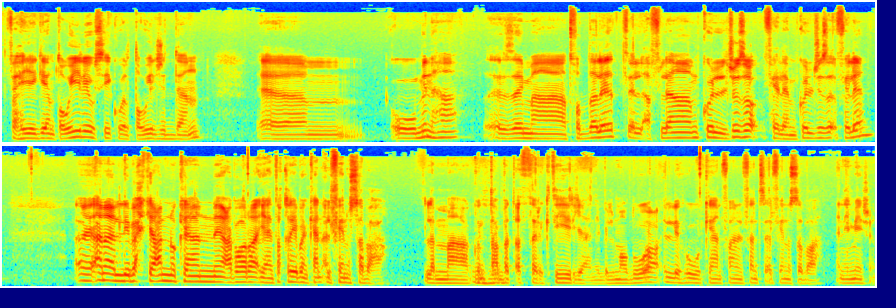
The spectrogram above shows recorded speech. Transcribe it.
فهي game طويلة و sequel طويل جدا. ومنها زي ما تفضلت الأفلام كل جزء فيلم كل جزء فيلم. أنا اللي بحكي عنه كان عبارة يعني تقريبا كان 2007 لما كنت عم بتأثر كثير يعني بالموضوع اللي هو كان Final Fantasy 2007 animation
